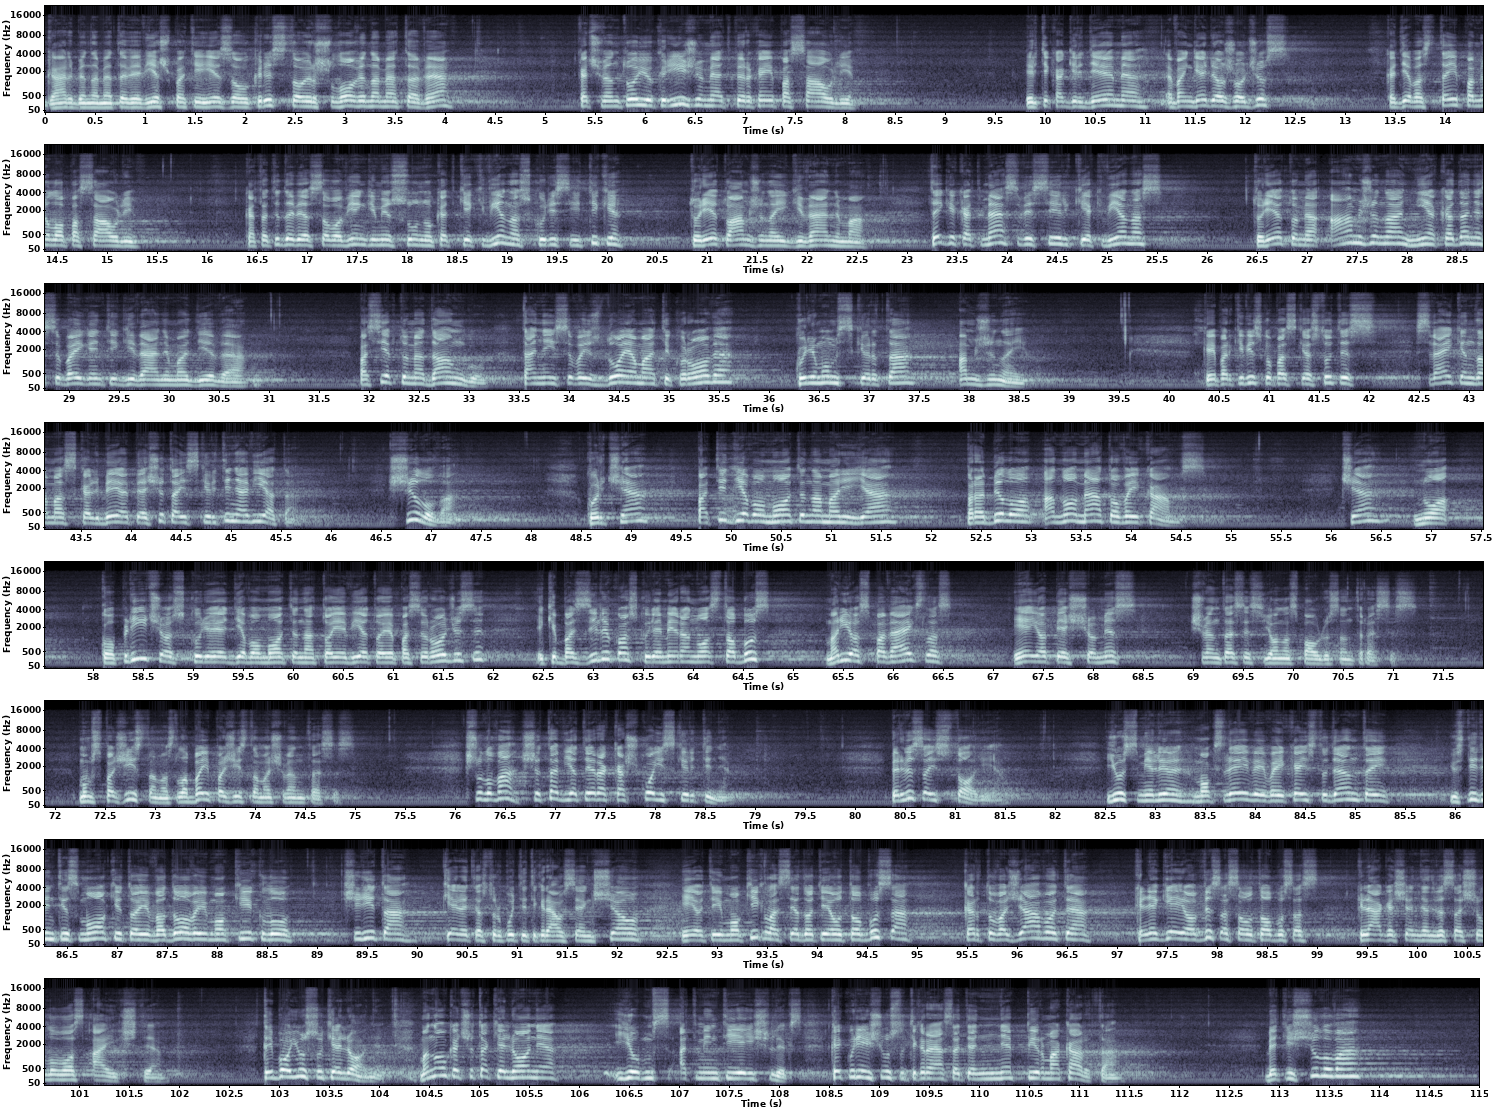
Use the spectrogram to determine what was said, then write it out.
Garbiname tave viešpatie Jėzau Kristau ir šloviname tave, kad šventuoju kryžiumi atpirkai pasaulį. Ir tik ką girdėjome Evangelijos žodžius, kad Dievas taip pamilo pasaulį, kad atidavė savo viengimį sūnų, kad kiekvienas, kuris įtiki, turėtų amžiną į gyvenimą. Taigi, kad mes visi ir kiekvienas turėtume amžiną, niekada nesibaigiantį gyvenimą Dieve. Pasiektume dangų, tą neįsivaizduojamą tikrovę, kuri mums skirta amžinai. Kaip arkiviskupas Kestutis sveikindamas kalbėjo apie šitą išskirtinę vietą - Šiluvą, kur čia pati Dievo motina Marija prabilo ano meto vaikams. Čia nuo koplyčios, kurioje Dievo motina toje vietoje pasirodžiusi, iki bazilikos, kuriame yra nuostabus Marijos paveikslas, ėjo pėsčiomis šventasis Jonas Paulius II. Mums pažįstamas, labai pažįstamas šventasis. Šiluva, šita vieta yra kažko išskirtinė. Per visą istoriją. Jūs, mėly moksleiviai, vaikai, studentai, jūs didintys mokytojai, vadovai mokyklų, šį rytą kėlėtės truputį tikriausiai anksčiau, ėjote į mokyklą, sėdote į autobusą, kartu važiavote, klegėjo visas autobusas, klega šiandien visa Šiluvos aikštė. Tai buvo jūsų kelionė. Manau, kad šita kelionė jums atmintyje išliks. Kai kurie iš jūsų tikrai esate ne pirmą kartą. Bet į Šiluvą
